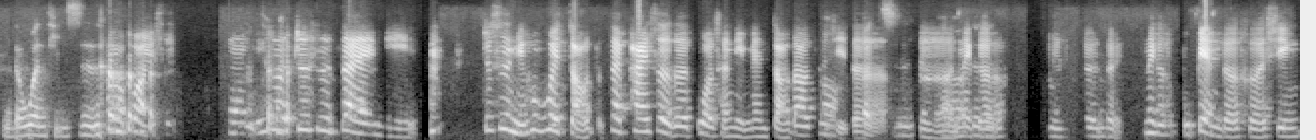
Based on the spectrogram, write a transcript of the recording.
你的问题是？不好意思，呃，您说 就是在你，就是你会不会找在拍摄的过程里面找到自己的呃那个，嗯，对对，那个不变的核心。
